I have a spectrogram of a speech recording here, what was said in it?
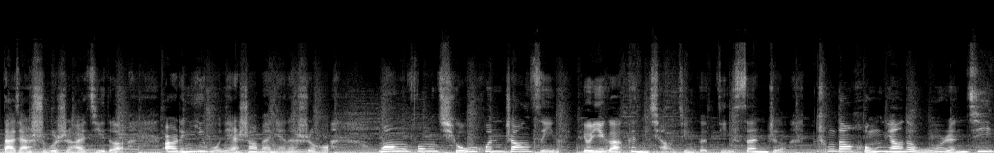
大家是不是还记得，二零一五年上半年的时候？汪峰求婚章子怡，有一个更抢镜的第三者充当红娘的无人机，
